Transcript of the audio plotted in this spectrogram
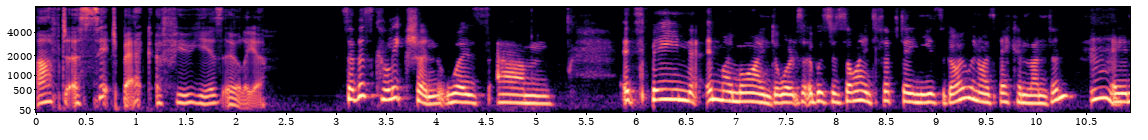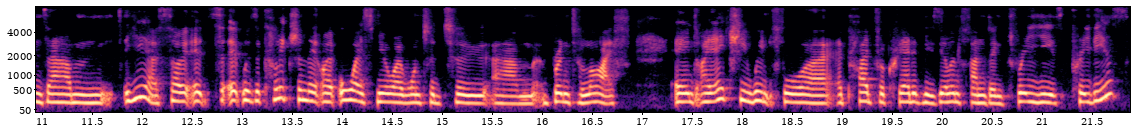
after a setback a few years earlier. So this collection was. Um, it's been in my mind, or it was designed 15 years ago when I was back in London, mm. and um, yeah, so it's it was a collection that I always knew I wanted to um, bring to life, and I actually went for applied for Creative New Zealand funding three years previous,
